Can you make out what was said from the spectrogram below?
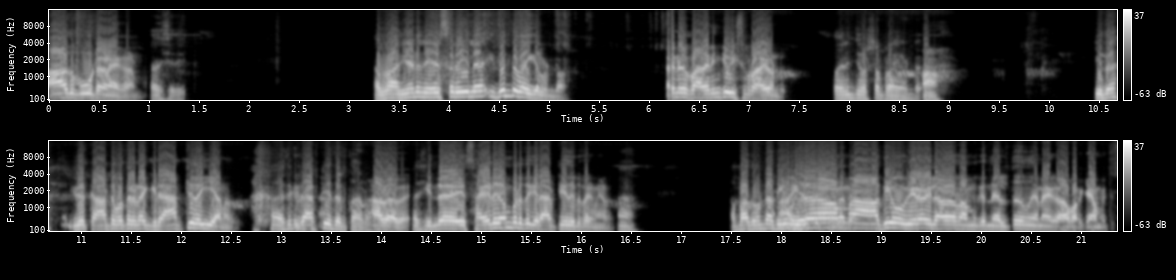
ആ അത് പൂട്ടണേ കാണും ശരി. അപ്പൊ അങ്ങയുടെ നഴ്സറിയിൽ ഇതിന്റെ തൈകളുണ്ടോ? അതിന് ഒരു പതിനഞ്ച് വയസ്സ് പ്രായമുണ്ട്. പതിനഞ്ച് വർഷം പ്രായമുണ്ട്. ആ. ഇത്? ഇത് കാട്ടുപത്രിയുടെ ഗ്രാഫ്റ്റ് തൈയാണ്. അത് ഗ്രാഫ്റ്റ് ചെയ്തെടുത്താണ് അതെ അതെ. ഇതിന്റെ സൈഡ് കമ്പ് എടുത്ത് ഗ്രാഫ്റ്റ് ചെയ്തെടുത്തങ്ങനെയാണ് അപ്പൊ അതുകൊണ്ട് അധികം അധികം ഉയരം ഇല്ലാതെ നമുക്ക് നിലത്ത് നിന്ന് തന്നെ പറിക്കാൻ പറ്റും.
